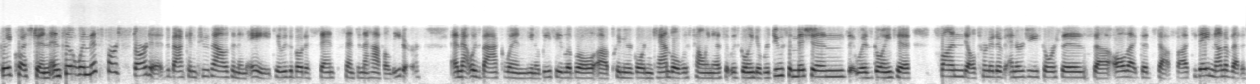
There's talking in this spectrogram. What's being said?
Great question. And so when this first started back in 2008, it was about a cent, cent and a half a liter. And that was back when, you know, BC Liberal uh, Premier Gordon Campbell was telling us it was going to reduce emissions, it was going to fund alternative energy sources, uh, all that good stuff. Uh, today, none of that is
